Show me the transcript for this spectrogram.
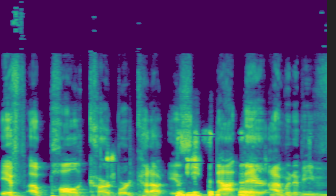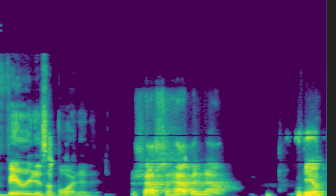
if a Paul cardboard cutout is not there, I'm gonna be very disappointed. it has to happen now. Yep.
